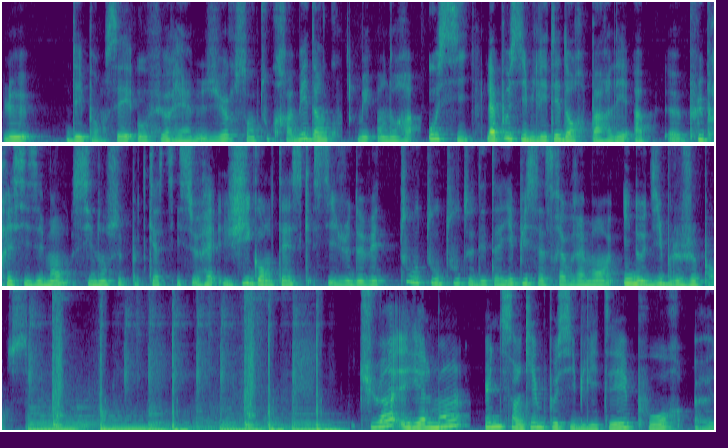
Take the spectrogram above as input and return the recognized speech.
le dépenser au fur et à mesure sans tout cramer d'un coup. Mais on aura aussi la possibilité d'en reparler euh, plus précisément, sinon ce podcast il serait gigantesque si je devais tout tout tout te détailler, puis ça serait vraiment inaudible je pense. Tu as également une cinquième possibilité pour euh,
